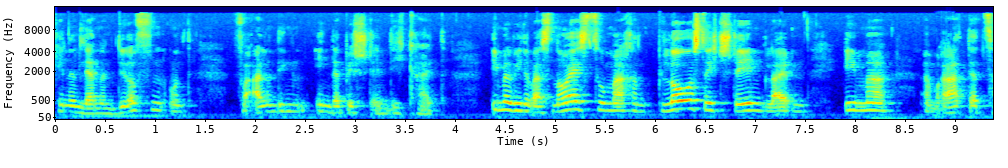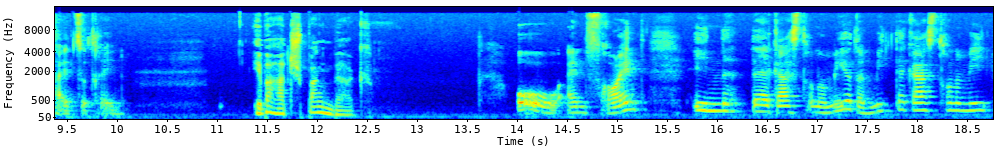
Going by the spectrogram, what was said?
kennenlernen dürfen und vor allen Dingen in der Beständigkeit. Immer wieder was Neues zu machen, bloß nicht stehen bleiben, immer am Rad der Zeit zu drehen. Eberhard Spangenberg. Oh, ein Freund in der Gastronomie oder mit der Gastronomie.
